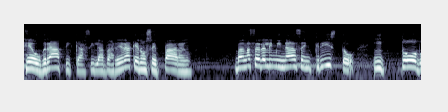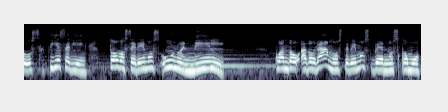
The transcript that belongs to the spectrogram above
geográficas y las barreras que nos separan van a ser eliminadas en Cristo y todos, fíjese bien, todos seremos uno en Él. Cuando adoramos debemos vernos como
